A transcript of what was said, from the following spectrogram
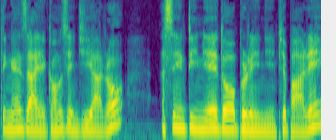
သင်ခန်းစာရဲ့ခေါင်းစဉ်ကြီးကတော့အစဉ်တည်မြဲသောဗြိဉ္ဉ်ဖြစ်ပါတယ်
